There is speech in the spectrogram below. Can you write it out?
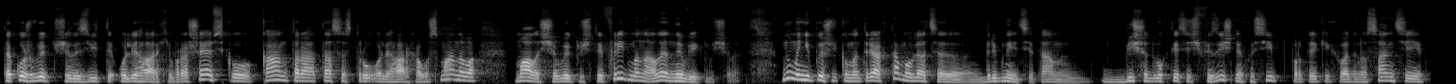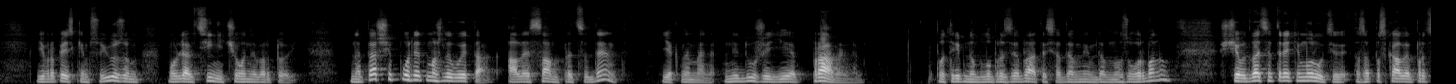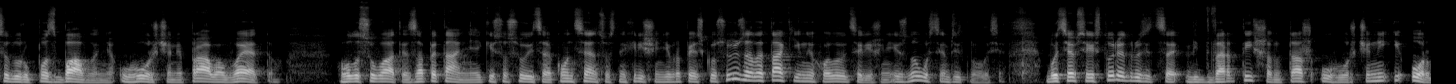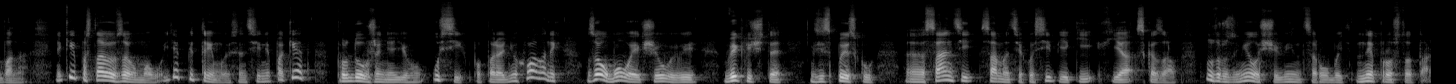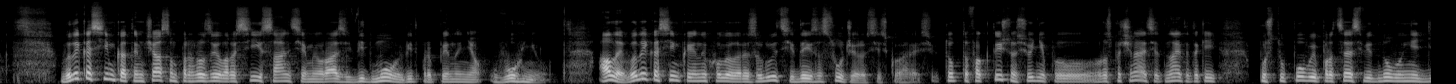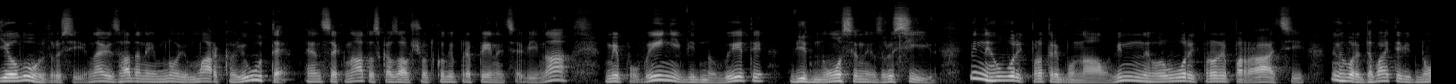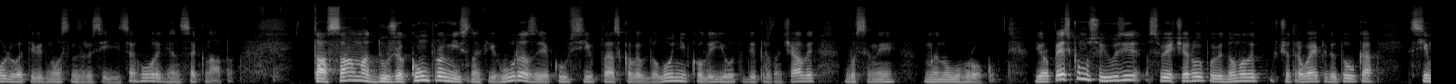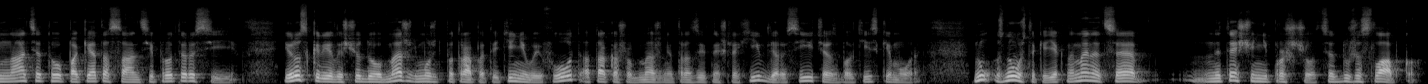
також виключили звідти олігархів Рашевського, Кантора та сестру олігарха Усманова. Мали ще виключити Фрідмана, але не виключили. Ну, мені пишуть в коментарях, там, мовляв, це дрібниці. Там більше двох тисяч фізичних осіб, проти яких введено санкції Європейським Союзом, мовляв, ці нічого не вартують. На перший погляд, можливо, і так, але сам прецедент, як на мене, не дуже є правильним. Потрібно було б розібратися давним-давно з Орбаном. Ще в 23-му році запускали процедуру позбавлення Угорщини права вето голосувати за питання, які стосуються консенсусних рішень Європейського Союзу, але так і не ухвалили це рішення. І знову з цим зіткнулися. Бо ця вся історія, друзі, це відвертий шантаж Угорщини і Орбана, який поставив за умову: я підтримую санкційний пакет, продовження його усіх попередньо ухвалених за умови, якщо ви виключите зі списку е, санкцій саме цих осіб, яких я сказав. Ну, зрозуміло, що він це робить не просто так. Велика сімка тим часом пригрозила Росії санкціями у разі відмови від припинення вогню. Але Велика Сімка і не ухвалила резолюції, де й засуджує російську агресію. Тобто, фактично, сьогодні розпочинається знаєте, такий поступовий процес відновлення діалогу з Росією. Навіть згаданий мною Марк Рюте, генсек НАТО, сказав, що от коли припиниться війна, ми повинні відновити відносини з Росією. Він не говорить про трибунал, він не говорить про репарації. Він говорить, давайте відновлювати відносини з Росією. Це говорить генсек НАТО. Та сама дуже компромісна фігура, за яку всі вплескали в долоні, коли його туди призначали восени минулого року. В Європейському Союзі своєю чергою повідомили, що триває підготовка 17-го пакета санкцій проти Росії і розкрили, що до обмежень можуть потрапити тіньовий флот, а також обмеження транзитних шляхів для Росії через Балтійське море. Ну, знову ж таки, як на мене, це не те, що ні про що, це дуже слабко.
